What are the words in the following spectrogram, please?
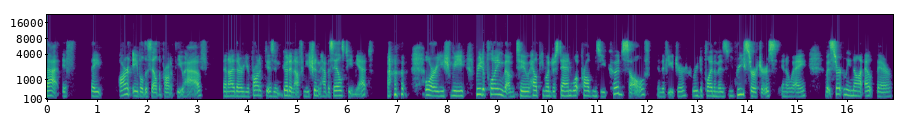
that. If they aren't able to sell the product that you have, then either your product isn't good enough and you shouldn't have a sales team yet, or you should be redeploying them to help you understand what problems you could solve in the future, redeploy them as researchers in a way, but certainly not out there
